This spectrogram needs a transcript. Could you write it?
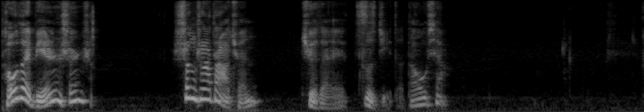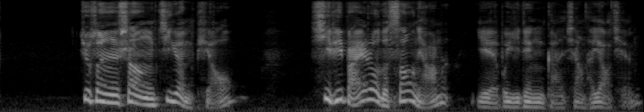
头在别人身上，生杀大权。却在自己的刀下。就算上妓院嫖，细皮白肉的骚娘们也不一定敢向他要钱；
